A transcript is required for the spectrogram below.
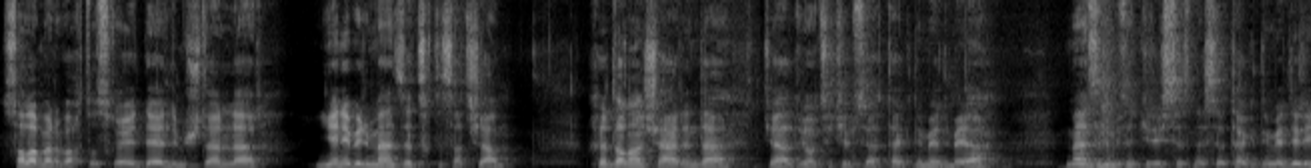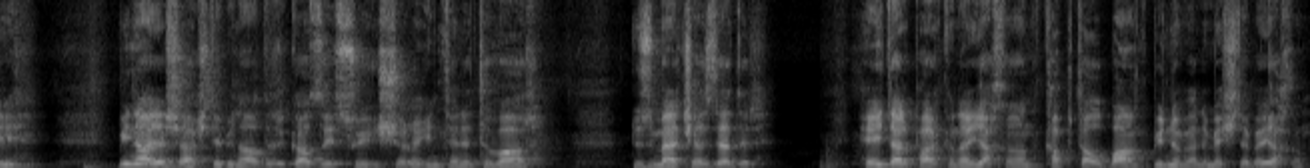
Salam, hər vaxtınız xeyir, dəyərli müştərilər. Yeni bir mənzil çıxdı satışa. Xırdalan şəhərində gəldi yol çəkib sizə təqdim etməyə. Mənzilimizin giriş hissəsində sizə təqdim edirik. Bina yaşayışlı binadır, qazı, suyu, işığı, interneti var. Düz mərkəzdədir. Heydər Parkına yaxın, Kapital Bank, bir nömrəli məktəbə yaxın.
